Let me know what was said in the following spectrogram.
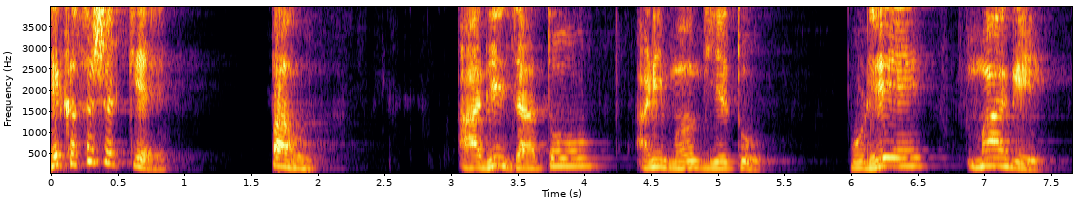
हे कसं शक्य आहे? पाहू. आधी जातो आणि मग येतो. पुढे मागे.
